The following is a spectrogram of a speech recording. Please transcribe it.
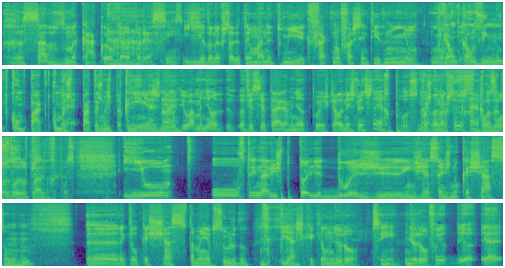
raçado de macaco é o que ela parece, sim. E a Dona Custódia tem uma anatomia que de facto não faz sentido nenhum. nenhum. Que é um cãozinho muito compacto, com umas patas Umas muito pequeninas, não é? Eu, eu amanhã, a ver se a trago amanhã ou depois, que ela neste momento está em repouso. Não é? Pois, claro. Está em Repouso repouso, absoluto, precisa de repouso. E o, o veterinário espetou-lhe duas eh, injeções no cachaço. Uhum. uh, naquele cachaço também absurdo e acho que aquilo melhorou sim, melhorou foi é,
